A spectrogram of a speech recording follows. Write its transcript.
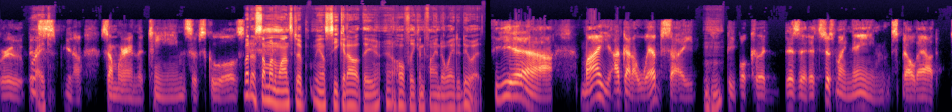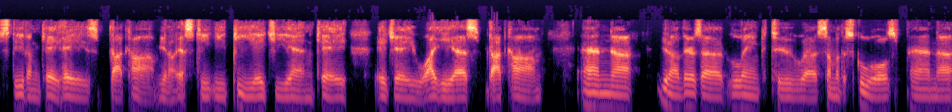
group it's Right. you know somewhere in the teens of schools But if someone wants to, you know, seek it out, they hopefully can find a way to do it. Yeah, my I've got a website Mhm. people could visit. It's just my name spelled out stephenkhayes.com, you know, S T E P H E N K H A Y E S dot com. And uh, you know, there's a link to uh, some of the schools and uh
